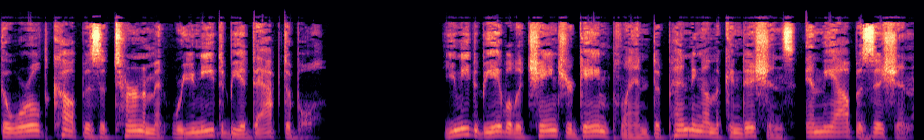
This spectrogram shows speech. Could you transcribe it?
The World Cup is a tournament where you need to be adaptable. You need to be able to change your game plan depending on the conditions and the opposition.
